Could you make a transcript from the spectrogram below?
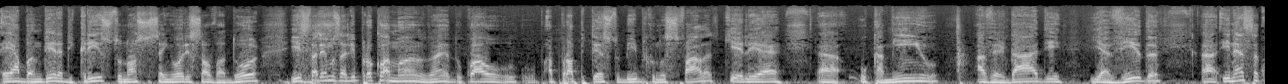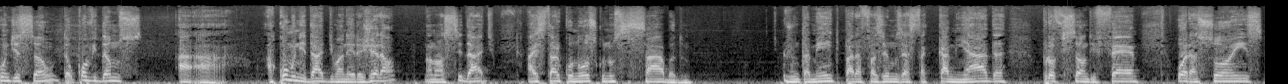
é a bandeira de Cristo, nosso Senhor e Salvador, e estaremos ali proclamando, né, do qual o, a próprio texto bíblico nos fala que ele é ah, o caminho, a verdade e a vida. Ah, e nessa condição, então convidamos a, a, a comunidade de maneira geral, na nossa cidade, a estar conosco no sábado, juntamente para fazermos esta caminhada, profissão de fé, orações,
